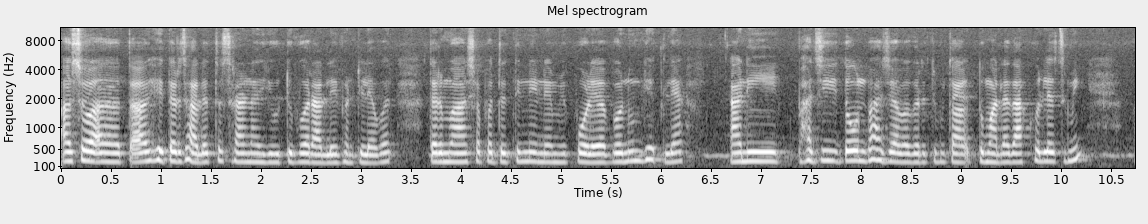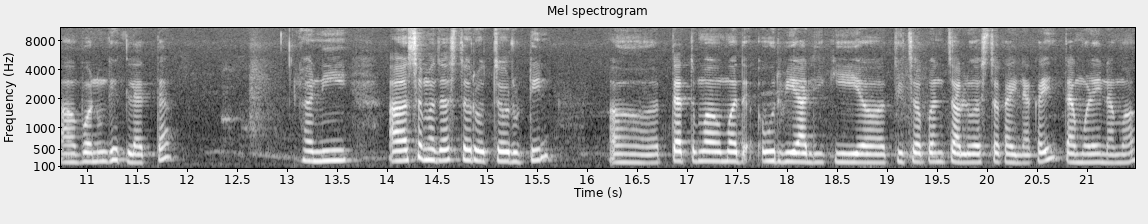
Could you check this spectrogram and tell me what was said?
असं आता हे तर झालंच राहणार यूट्यूबवर आले म्हटल्यावर. तर मग अशा पद्धतीने मी पोळ्या बनवून घेतल्या. आणि भाजी दोन भाज्या वगैरे तुम्ही ता तुम्हाला दाखवल्याच मी बनवून घेतल्या आहेत त्या. आणि समज असतं रोजचं रुटीन त्यात मग मध उर्वी आली की तिचं पण चालू असतं काही ना काही त्यामुळे ना मग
